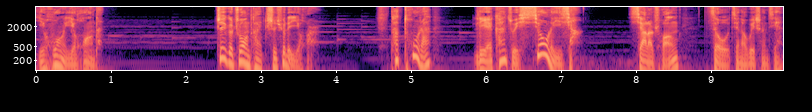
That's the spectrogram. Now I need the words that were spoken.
一晃一晃的。这个状态持续了一会儿，他突然咧开嘴笑了一下，下了床走进了卫生间。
